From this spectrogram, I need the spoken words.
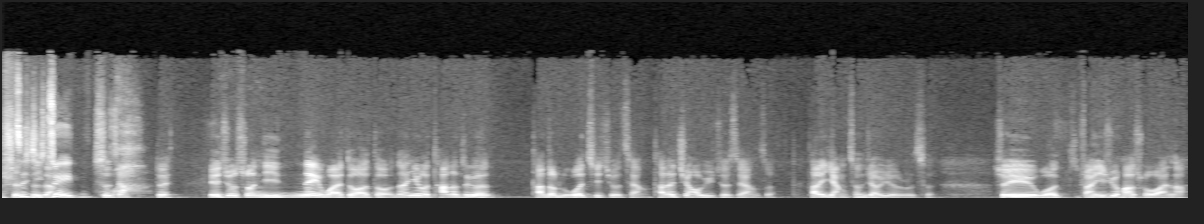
自己最是这样对。也就是说，你内外都要斗。那因为他的这个他的逻辑就是这样，他的教育就是这样子，他的养成教育就如此。所以我反正一句话说完了，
